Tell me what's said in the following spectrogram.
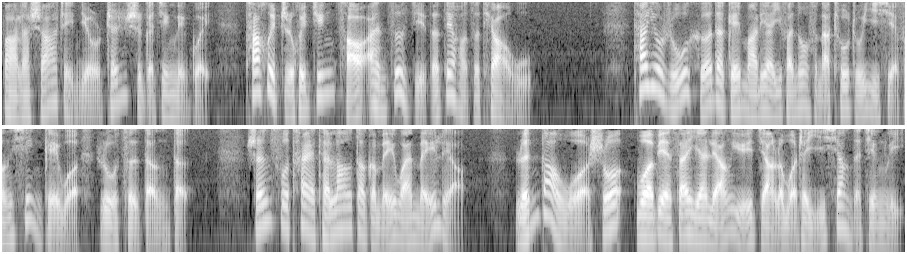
巴拉沙这妞真是个精灵鬼，他会指挥军曹按自己的调子跳舞。他又如何的给玛利亚·伊凡诺夫娜出主意，写封信给我？如此等等，神父太太唠叨个没完没了。轮到我说，我便三言两语讲了我这一项的经历。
